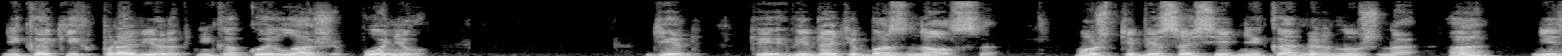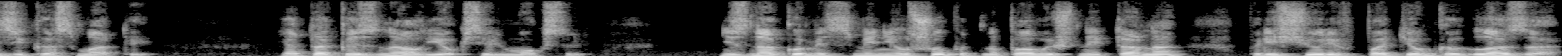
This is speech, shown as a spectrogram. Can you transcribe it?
«Никаких проверок, никакой лажи, понял?» «Дед, ты, видать, обознался. Может, тебе соседняя камера нужна, а, ниндзя косматый?» «Я так и знал, Йоксель-Моксель». Незнакомец сменил шепот на повышенные тона, прищурив потемка глаза.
